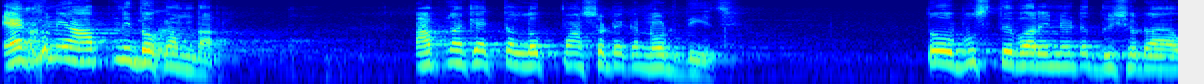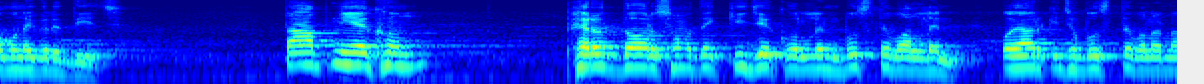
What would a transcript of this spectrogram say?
এখনই আপনি দোকানদার। আপনাকে একটা লোক পাঁচশো টাকা নোট দিয়েছে। তো বুঝতে পারিনি এটা দুশো টাকা মনে করে দিয়েছে। তা আপনি এখন ফেরত দেওয়ার সময় কি যে করলেন বুঝতে পারলেন ওই আর কিছু বুঝতে পারলেন না,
